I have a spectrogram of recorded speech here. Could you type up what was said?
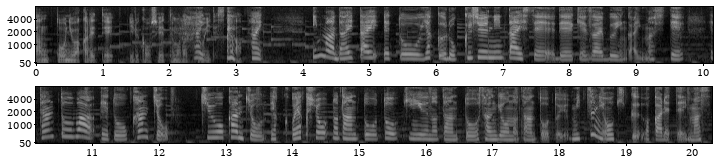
担当に分かれているか教えてもらってもいいですか、はい、はい、今だいたい、えっと、約60人体制で経済部員がいまして担当は、えっと、官庁中央官庁お役所の担当と金融の担当産業の担当という3つに大きく分かれています。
